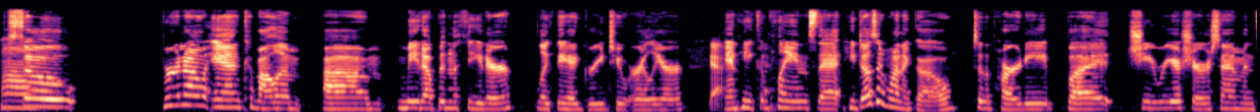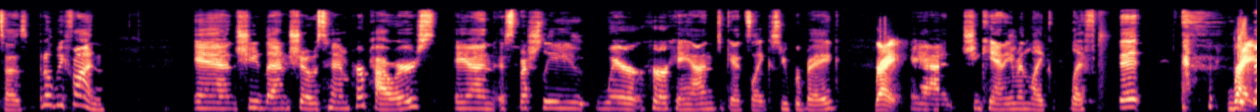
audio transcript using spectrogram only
Well, So Bruno and Kamala um, meet up in the theater like they agreed to earlier. Yeah. And he complains that he doesn't want to go to the party, but she reassures him and says, it'll be fun. And she then shows him her powers, and especially where her hand gets like super big right. and she can't even like lift it. Right.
